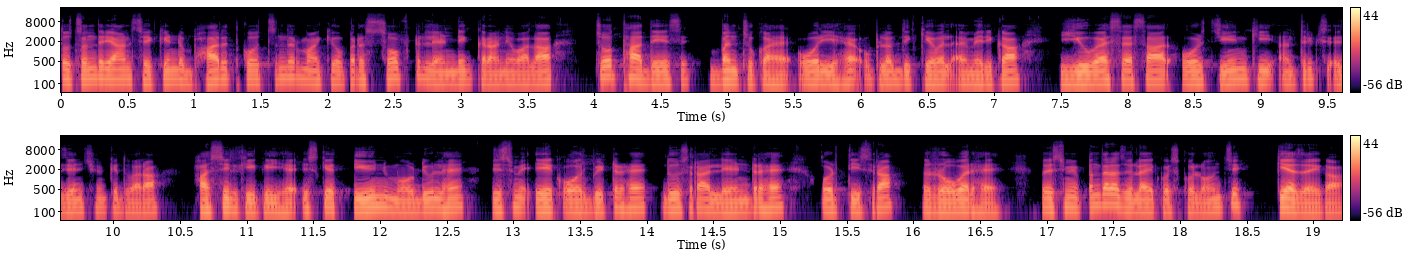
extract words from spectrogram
तो चंद्रयान सेकंड भारत को चंद्रमा के ऊपर सॉफ्ट लैंडिंग कराने वाला चौथा देश बन चुका है और यह उपलब्धि केवल अमेरिका, यूएसएसआर और चीन की अंतरिक्ष एजेंसियों के द्वारा हासिल की गई है। इसके तीन मॉड्यूल हैं, जिसमें एक ऑर्बिटर है, दूसरा लैंडर है और तीसरा रोवर है। तो इसमें पंद्रह जुलाई को इसको लॉन्च किया जाएगा।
